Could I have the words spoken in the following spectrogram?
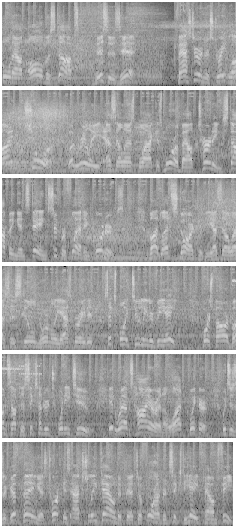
pulled out all the stops, this is it. Faster in a straight line? Sure. But really, SLS Black is more about turning, stopping, and staying super flat in corners. But let's start with the SLS's still normally aspirated 6.2-liter V8. Horsepower bumps up to 622. It revs higher and a lot quicker, which is a good thing as torque is actually down a bit to 468 pound-feet.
